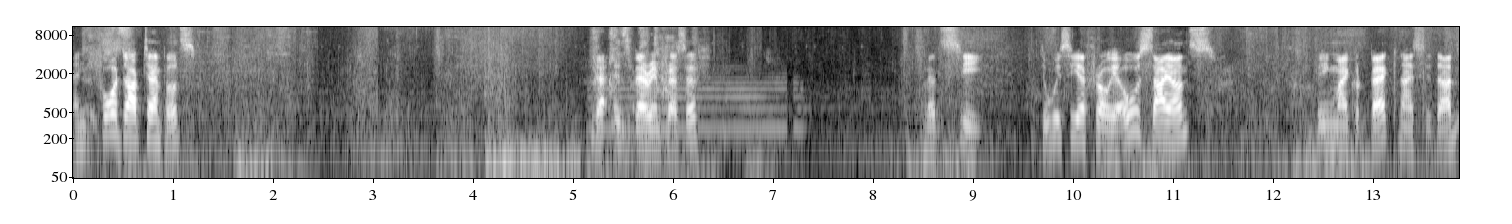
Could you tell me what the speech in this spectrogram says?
and four dark temples. That is very impressive. Let's see. Do we see a throw here? Oh, Scions. Being microed back. Nicely done.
